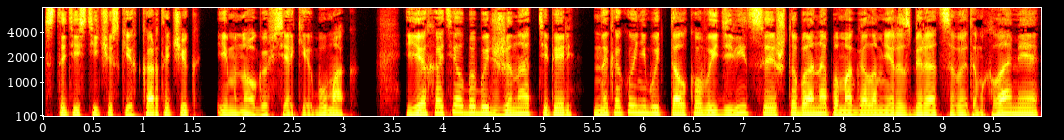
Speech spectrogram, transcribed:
статистических карточек и много всяких бумаг. Я хотел бы быть женат теперь на какой-нибудь толковой девице, чтобы она помогала мне разбираться в этом хламе,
